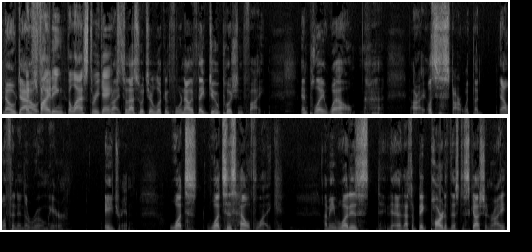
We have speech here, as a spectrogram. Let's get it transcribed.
No doubt. and fighting the last three games. Right. So that's what you're looking for. Now, if they do push and fight and play well, all right, let's just start with the elephant in the room here. Adrian. What's what's his health like? I mean, what is that's a big part of this discussion, right?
